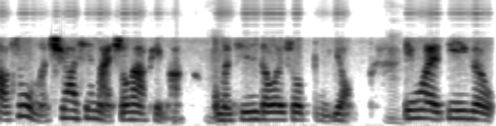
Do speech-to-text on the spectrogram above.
老师，我们需要先买收纳品吗？我们其实都会说不用。因为第一个，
